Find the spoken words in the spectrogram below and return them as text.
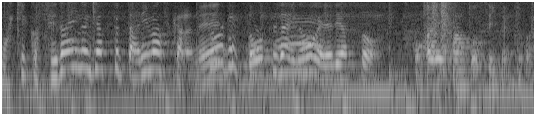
まあ、結構世代のギャップってありますからね。そうです、ね、同世代の方がやりやすそう。他で担当ついてるとかっ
